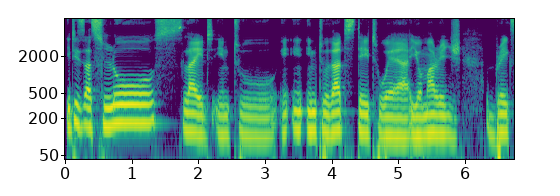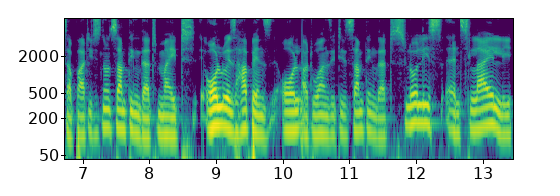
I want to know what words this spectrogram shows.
it is a slow slide into in, into that state where your marriage breaks apart. It is not something that might always happens all at once. It is something that slowly and slyly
